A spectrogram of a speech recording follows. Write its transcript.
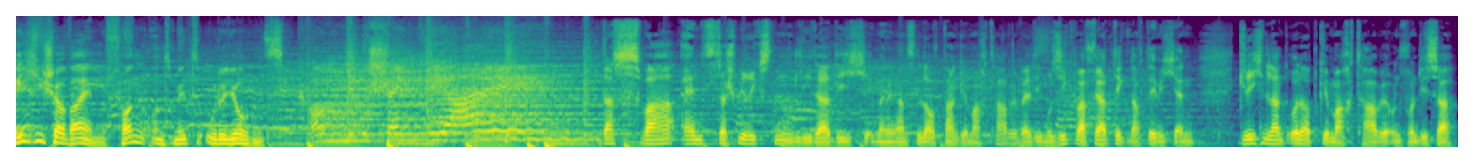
Griechischer Wein von und mit Udo Jürgens. Das war eines der schwierigsten Lieder, die ich in meiner ganzen Laufbahn gemacht habe, weil die Musik war fertig, nachdem ich einen Griechenland-Urlaub gemacht habe und von dieser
